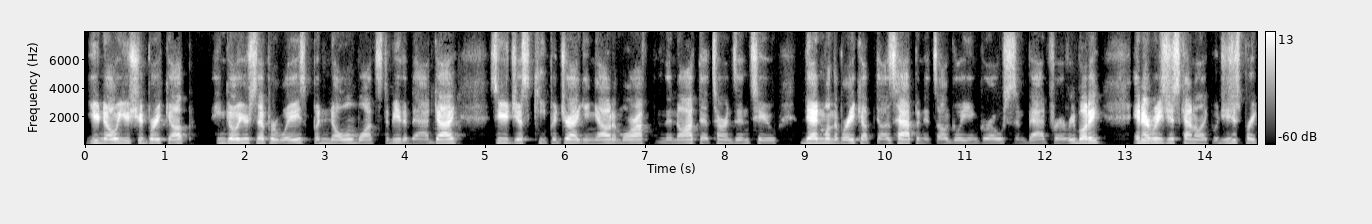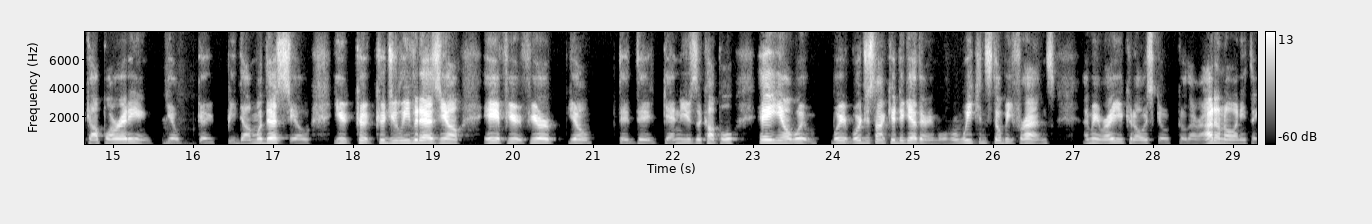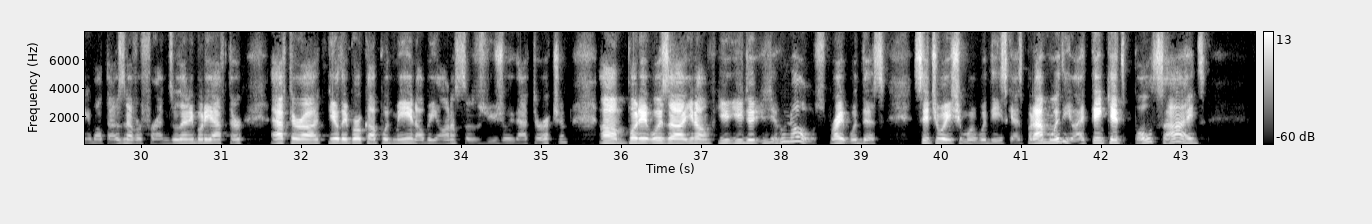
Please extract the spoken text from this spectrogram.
you know you should break up and go your separate ways, but no one wants to be the bad guy. So you just keep it dragging out. And more often than not, that turns into then when the breakup does happen, it's ugly and gross and bad for everybody. And everybody's just kind of like, would you just break up already and you know be done with this? You know, you could could you leave it as you know, hey, if you're if you're you know they, they again use a couple. Hey, you know, we, we're we're just not good together anymore. We can still be friends. I mean, right? You could always go go there. I don't know anything about that. I was never friends with anybody after after uh you know they broke up with me, and I'll be honest, it was usually that direction. Um, but it was uh, you know, you you did who knows, right, with this situation with, with these guys. But I'm with you. I think it's both sides.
